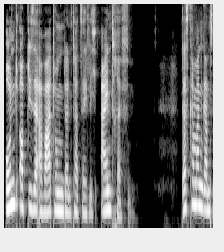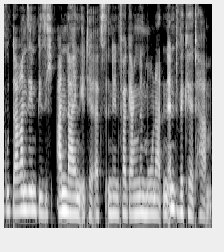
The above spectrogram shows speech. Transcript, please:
Und ob diese Erwartungen dann tatsächlich eintreffen. Das kann man ganz gut daran sehen, wie sich Anleihen-ETFs in den vergangenen Monaten entwickelt haben.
